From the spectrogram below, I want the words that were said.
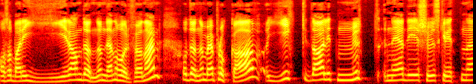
Og så bare gir han Dønnum den hårføneren, og Dønnum ble plukka av. Gikk da litt mutt ned de sju skrittene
